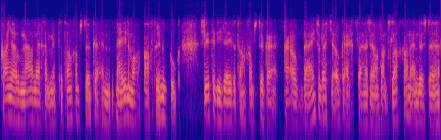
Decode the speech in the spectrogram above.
kan je ook naleggen met de Tangramstukken. En helemaal achter in het boek zitten die zeven Tangramstukken er ook bij. Zodat je ook echt uh, zelf aan de slag kan. En dus de,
